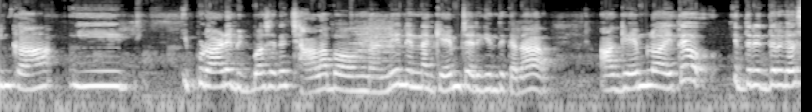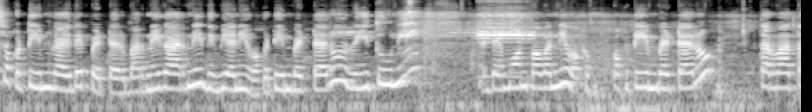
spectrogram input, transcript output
ఇంకా ఈ ఇప్పుడు ఆడే బిగ్ బాస్ అయితే చాలా బాగుందండి. నిన్న గేమ్ జరిగింది కదా. ఆ గేమ్లో అయితే ఇద్దరిద్దరు కలిసి ఒక టీమ్గా అయితే పెట్టారు. బర్నీ గారిని దివ్యని ఒక టీం పెట్టారు. రీతుని డెమోన్ పవన్ని ఒక ఒక టీం పెట్టారు. తర్వాత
